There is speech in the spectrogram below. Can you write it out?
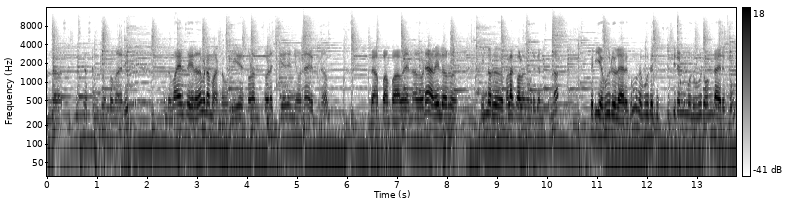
அந்த பிஸ்னஸ்ன்னு சொல்கிற மாதிரி அந்த வயல் செய்கிறத விட மாட்டோம். அப்படியே தொடர்ந்து தொடர்ச்சியாக செஞ்சோன்னா கொண்டே இருப்பினோம் இப்போ அப்பா அப்பா என்னதோட அவையில் ஒரு இன்னொரு பழக்க வழக்கம் இருக்குன்னு சொன்னால் பெரிய வீடுகளாக இருக்கும். அந்த வீடை சுற்றி சுற்றி ரெண்டு மூணு வீடு ஒன்றா இருக்கும்.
